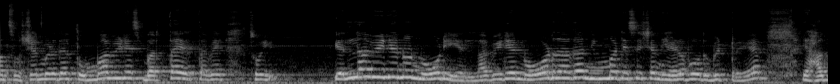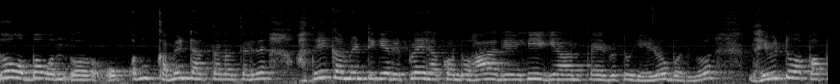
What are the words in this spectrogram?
ಒಂದು ಸೋಷಿಯಲ್ ಮೀಡಿಯಾದಲ್ಲಿ ತುಂಬ ವೀಡಿಯೋಸ್ ಬರ್ತಾ ಇರ್ತವೆ. ಸೊ ಎಲ್ಲ ವೀಡಿಯೋನೂ ನೋಡಿ, ಎಲ್ಲ ವೀಡಿಯೋ ನೋಡಿದಾಗ ನಿಮ್ಮ ಡಿಸಿಷನ್ ಹೇಳ್ಬೋದು ಬಿಟ್ಟರೆ ಯಾವುದೋ ಒಬ್ಬ ಒಂದು ಒಂದು ಕಮೆಂಟ್ ಹಾಕ್ತಾನೆ ಅಂತ ಹೇಳಿದ್ರೆ ಅದೇ ಕಮೆಂಟಿಗೆ ರಿಪ್ಲೈ ಹಾಕ್ಕೊಂಡು ಹಾಗೆ, ಹೀಗೆ ಅಂತ ಹೇಳ್ಬಿಟ್ಟು ಹೇಳೋ ಬದಲು ದಯವಿಟ್ಟು ಆ ಪಾಪ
